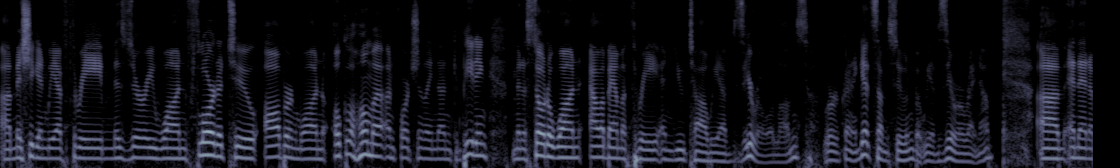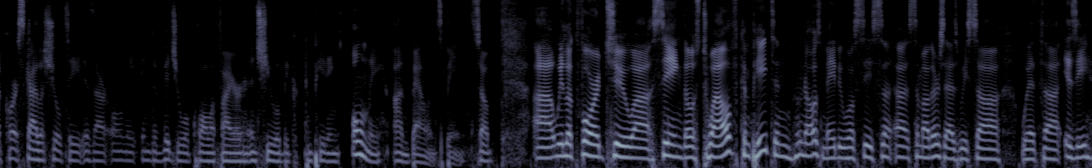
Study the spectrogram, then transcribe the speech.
Uh, Michigan, we have three, Missouri, one, Florida, two, Auburn, one, Oklahoma, unfortunately, none competing, Minnesota, one, Alabama, three, and Utah, we have zero alums. We're going to get some soon, but we have zero right now. Um, and then, of course, Skyla Schulte is our only individual qualifier, and she will be competing only on balance beam. So uh, we look forward to uh, seeing those 12 compete, and who knows, maybe we'll see some, uh, some others, as we saw with uh, Izzy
